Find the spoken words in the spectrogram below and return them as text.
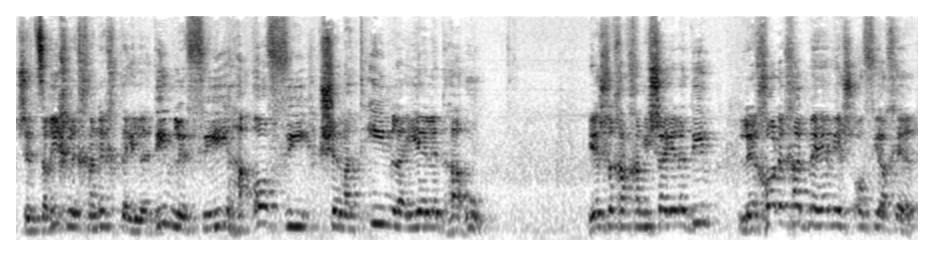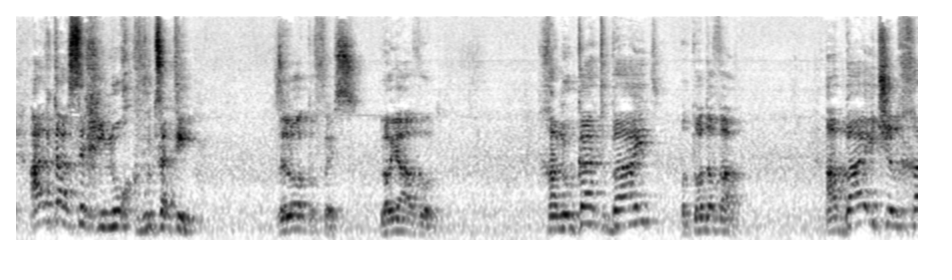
שצריך לחנך את הילדים לפי האופי שמתאים לילד ההוא. יש לך חמישה ילדים, לכל אחד מהם יש אופי אחר. אל תעשה חינוך קבוצתי. זה לא תופס, לא יעבוד. חנוכת בית, אותו דבר. הבית שלך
